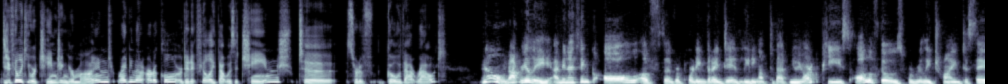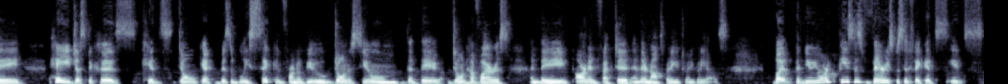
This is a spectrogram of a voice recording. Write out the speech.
Did you feel like you were changing your mind writing that article, or did it feel like that was a change to sort of go that route? No, not really. I mean, I think all of the reporting that I did leading up to that New York piece, all of those were really trying to say, hey, just because kids don't get visibly sick in front of you, don't assume that they don't have virus and they aren't infected and they're not spreading it to anybody else. But the New York piece is very specific. It's it's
